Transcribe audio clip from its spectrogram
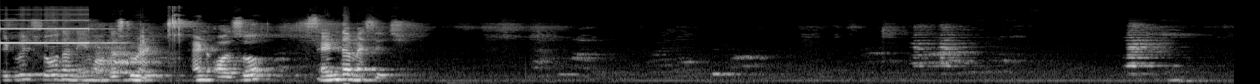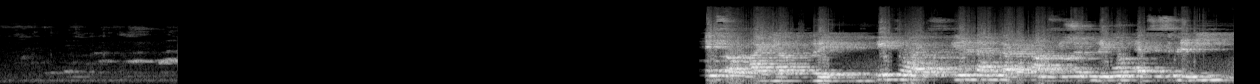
it will show the name of the student and also send the message. It's our idea great. It provides real-time data transmission, remote accessibility,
